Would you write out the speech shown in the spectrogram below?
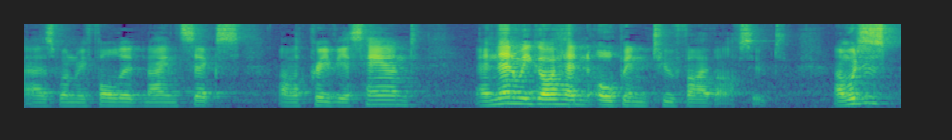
as when we folded 9-6 on the previous hand. And then we go ahead and open 2-5 offsuit um, which is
